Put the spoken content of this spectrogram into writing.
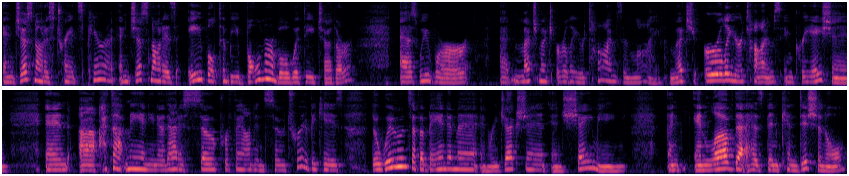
and just not as transparent and just not as able to be vulnerable with each other as we were at much, much earlier times in life, much earlier times in creation. And uh, I thought, man, you know, that is so profound and so true because the wounds of abandonment and rejection and shaming and, and love that has been conditional,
